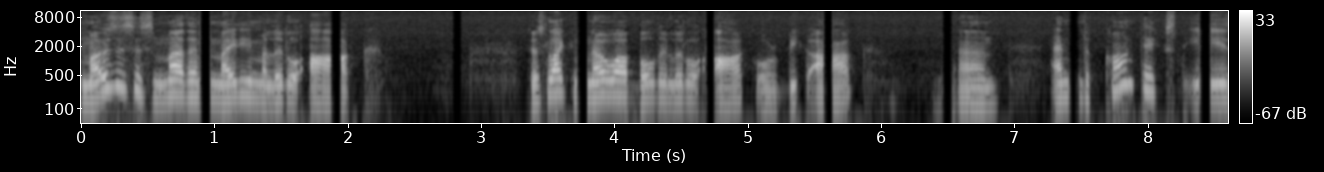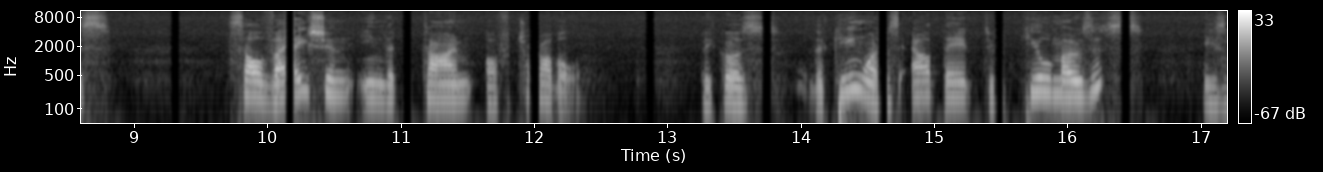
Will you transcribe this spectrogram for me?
Moses' mother made him a little ark. Just like Noah built a little ark or big ark. Um, and the context is salvation in the time of trouble. Because the king was out there to kill Moses. His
